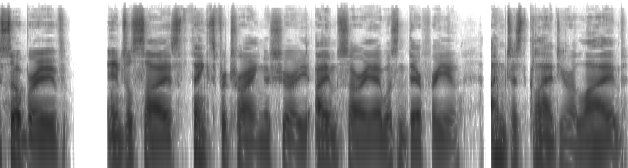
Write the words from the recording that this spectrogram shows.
So brave. Angel sighs. Thanks for trying, Ashuri. I am sorry I wasn't there for you. I'm just glad you're alive.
